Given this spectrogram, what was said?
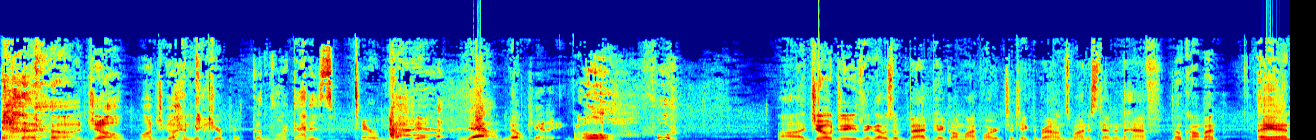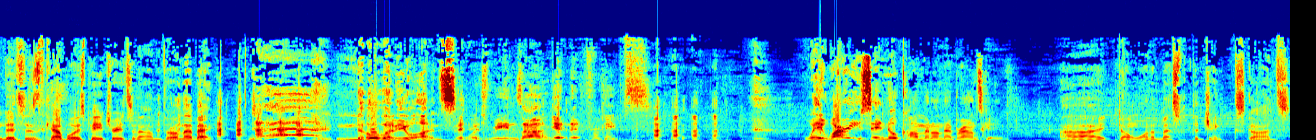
Joe, why don't you go ahead and make your pick? Good lord, that is terrible shit. Yeah, no kidding. Oh, whew. Uh, Joe, do you think that was a bad pick on my part to take the Browns minus ten and a half? No comment. And this is Cowboys Patriots, and I'm throwing that back. Nobody wants it. Which means I'm getting it for keeps. Wait, why are you saying no comment on that Browns game? I don't want to mess with the Jinx gods.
